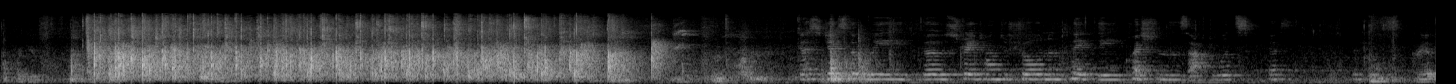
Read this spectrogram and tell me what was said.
Thank you. I suggest that we go straight on to Sean and take the questions afterwards. Yes? Great.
